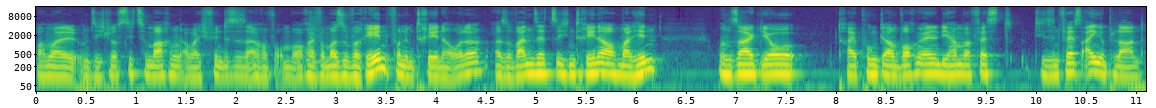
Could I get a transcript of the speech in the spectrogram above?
auch mal, um sich lustig zu machen, aber ich finde, es ist einfach, auch einfach mal souverän von dem Trainer, oder? Also wann setzt sich ein Trainer auch mal hin und sagt, yo, drei Punkte am Wochenende, die haben wir fest, Die sind fest eingeplant.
